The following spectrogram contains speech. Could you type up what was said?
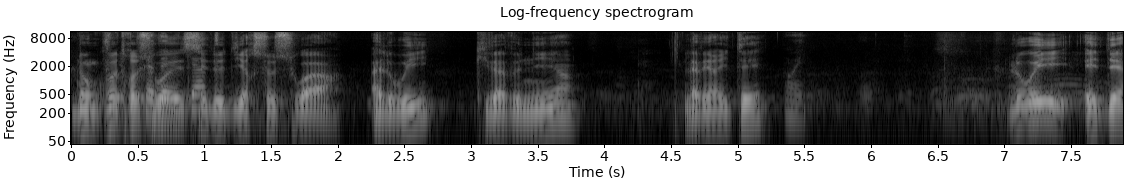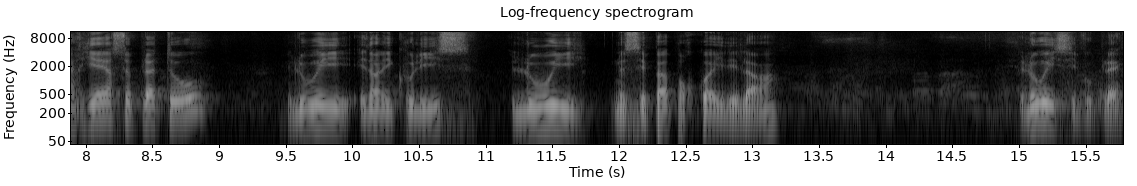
Donc votre Très souhait, c'est de dire ce soir à Louis, qui va venir, la vérité oui. Louis est derrière ce plateau, Louis est dans les coulisses, Louis ne sait pas pourquoi il est là. Louis, s'il vous plaît.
